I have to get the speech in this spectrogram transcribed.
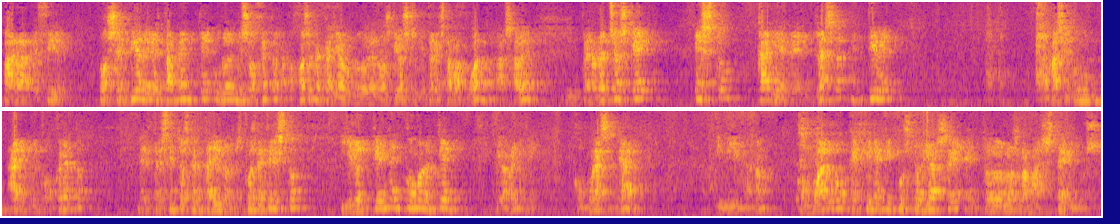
para decir, os envío directamente uno de mis objetos. A lo mejor se me caía uno de los dioses mientras estaba jugando, a saber. Pero el hecho es que esto cae en el Lhasa, en Tíbet, además en un año muy concreto, en el 331 después de Cristo, y lo entienden como lo entienden, efectivamente, como una señal divina, ¿no? Como algo que tiene que custodiarse en todos los lamasterios.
